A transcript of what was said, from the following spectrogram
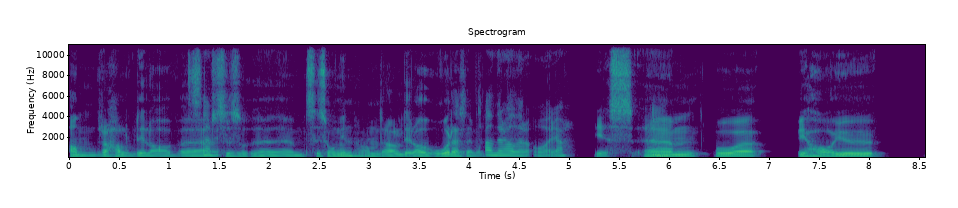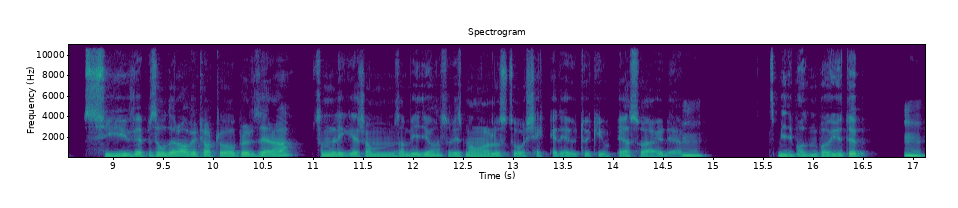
andre halvdel av uh, ses uh, sesongen. Andre halvdel av året, sier man. Andre halvdel av året, ja. Yes. Mm. Um, og vi har jo syv episoder har vi klart å produsere, som ligger som, som video. Så hvis man har lyst til å sjekke det ut og ikke gjort det, så er jo det Mm. Smidigpodden på YouTube. Mm.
